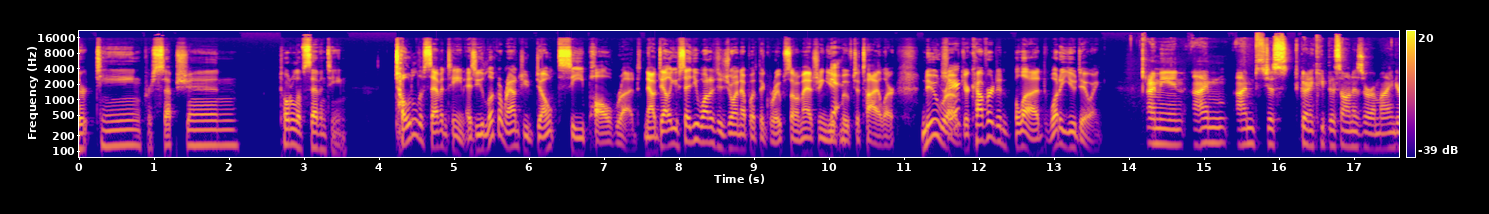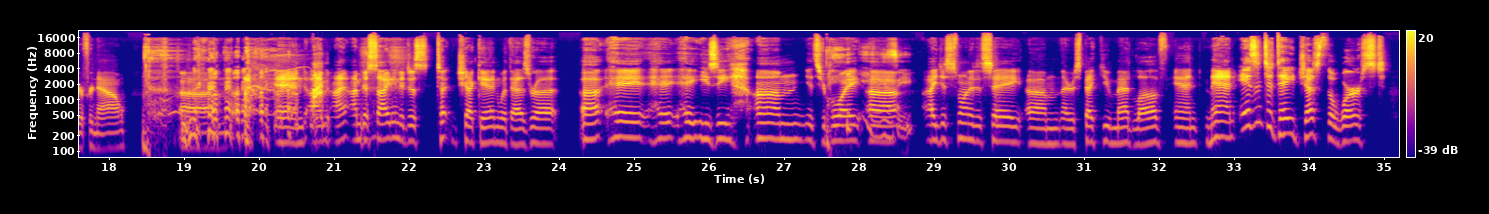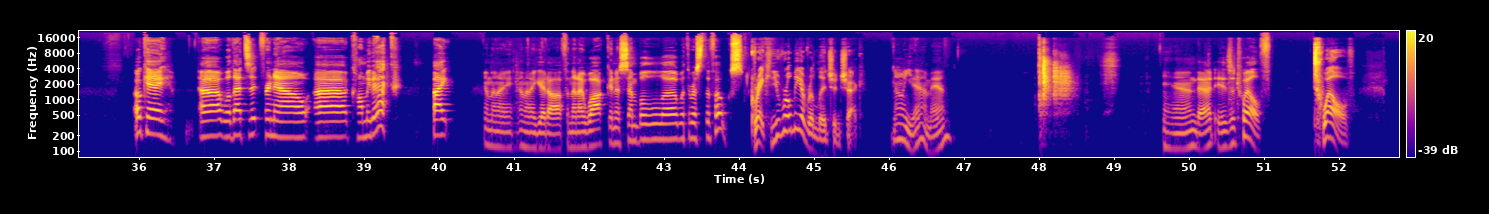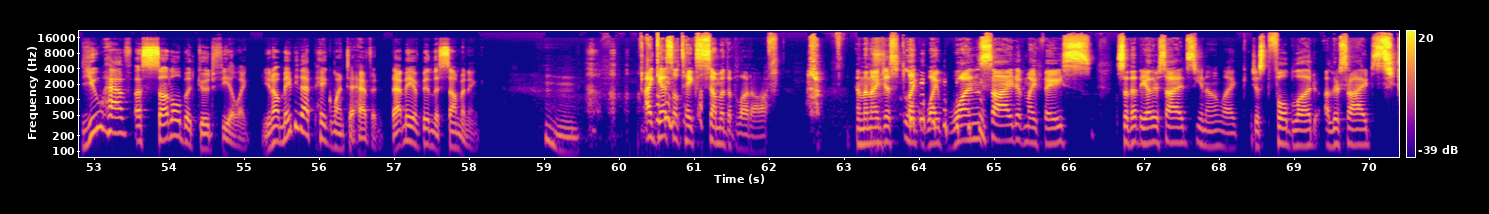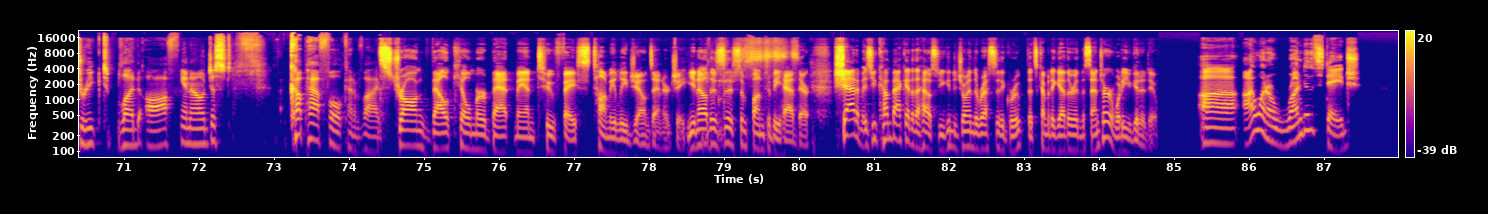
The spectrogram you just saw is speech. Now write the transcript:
Thirteen perception, total of seventeen. Total of 17. As you look around, you don't see Paul Rudd. Now, Del, you said you wanted to join up with the group, so I'm imagining you'd Yeah. move to Tyler. New Rogue, Sure. you're covered in blood. What are you doing? I mean, I'm I'm just going to keep this on as a reminder for now, um, and I'm I, I'm deciding to just t- check in with Ezra. Uh, hey, hey, hey, easy. Um, it's your boy. Uh, Easy. I just wanted to say, um, I respect you, mad love, and man, isn't today just the worst? Okay, uh, well, that's it for now. Uh, call me back. Bye. And then I and then I get off, and then I walk and assemble uh, with the rest of the folks. Great. Can you roll me a religion check? Oh yeah, man. And that is a twelve. 12. You have a subtle but good feeling. You know, maybe that pig went to heaven. That may have been the summoning. Hmm. I guess I'll take some of the blood off. And then I just like wipe one side of my face so that the other side's, you know, like just full blood, other side streaked blood off, you know, just cup half full kind of vibe. Strong Val Kilmer, Batman, Two Face, Tommy Lee Jones energy. You know, there's there's some fun to be had there. Shadam, as you come back out of the house, are you going to join the rest of the group that's coming together in the center, or what are you going to do? Uh, I want to run to the stage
